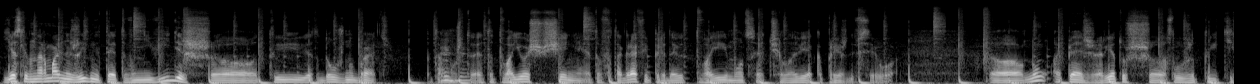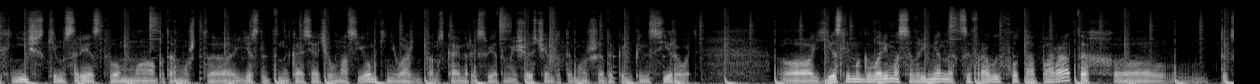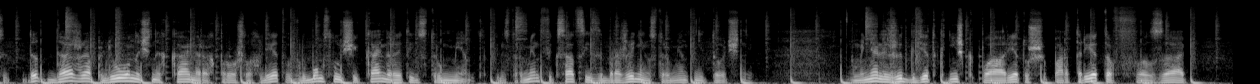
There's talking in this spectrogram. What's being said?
Если в нормальной жизни ты этого не видишь, ты это должен убрать. Потому Мгм. что это твое ощущение, эта фотография передает твои эмоции от человека прежде всего. Э, Ну, опять же, ретушь э, служит и техническим средством, а, потому что если ты накосячил на съемке, неважно там с камерой, светом, еще с чем-то, ты можешь это компенсировать. Э, Если мы говорим о современных цифровых фотоаппаратах, так сказать, да- даже о пленочных камерах прошлых лет, в любом случае камера это инструмент. Инструмент фиксации изображения, инструмент неточный. У меня лежит где-то книжка по ретуши портретов за,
